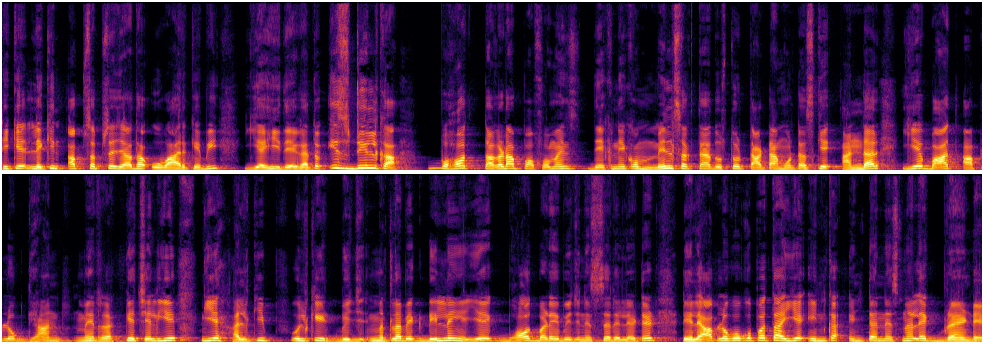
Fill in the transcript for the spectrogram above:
ठीक है? लेकिन अब सबसे ज़्यादा उबार के भी यही देगा। तो इस डील का बहुत तगड़ा परफॉर्मेंस देखने को मिल सकता है दोस्तों टाटा मोटर्स के अंदर। ये बात आप लोग ध्यान में रख के चलिए। ये हल्की फुल्की मतलब एक डील नहीं है, ये एक बहुत बड़े बिज़नेस से रिलेटेड डील है। आप लोगों को पता है, ये इनका इंटरनेशनल एक ब्रांड है,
